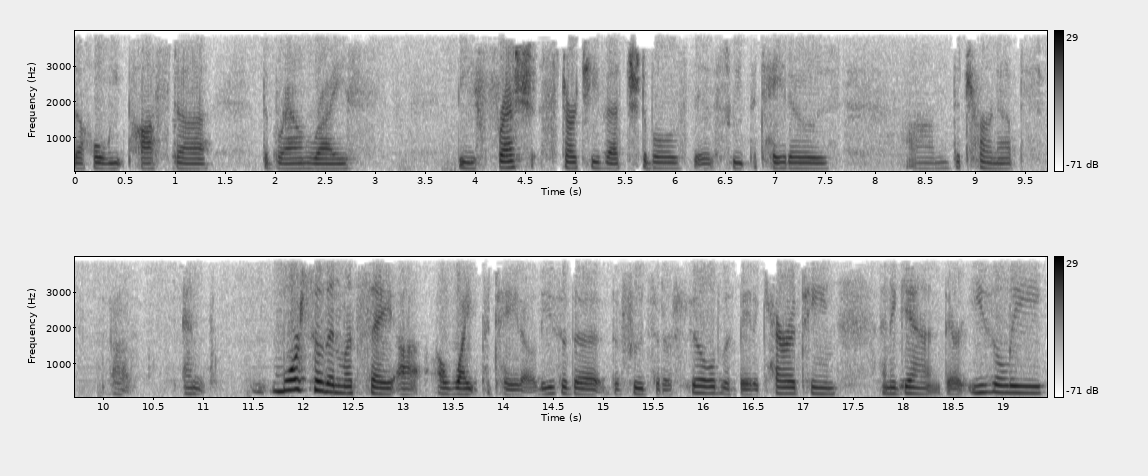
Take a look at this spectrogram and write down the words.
the whole wheat pasta, the brown rice, the fresh starchy vegetables, the sweet potatoes, um, the turnips, uh, and more so than let's say uh, a white potato. These are the the foods that are filled with beta carotene, and again, they're easily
